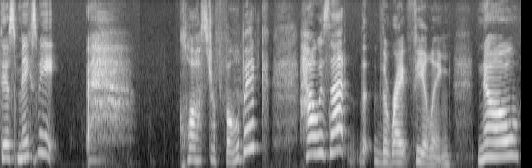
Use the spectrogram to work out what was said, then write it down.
this makes me claustrophobic. How is that th- the right feeling? No,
